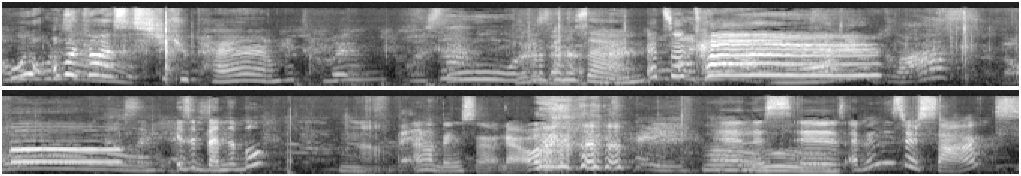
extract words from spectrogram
Oh, Oh, my god, it's such a cute pen. Oh my god. What's that? What, What kind of pen is that? pen? It's a pen. Glass? Oh. Is it bendable? No. I don't think so, no. and this Ooh. is, I think these are socks.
